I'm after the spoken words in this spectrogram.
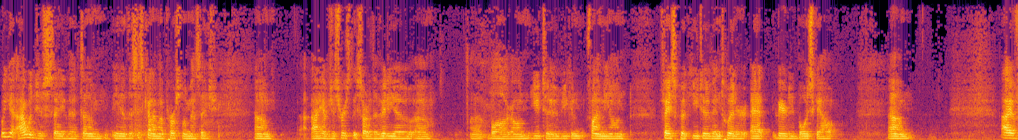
Well, yeah, I would just say that um, you know this is kind of my personal message. Um, I have just recently started the video uh, uh, blog on YouTube. You can find me on Facebook, YouTube, and Twitter at Bearded Boy Scout. Um, I've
